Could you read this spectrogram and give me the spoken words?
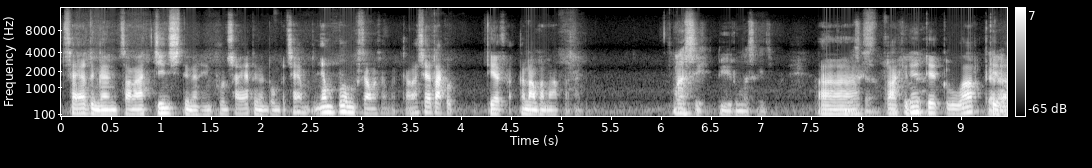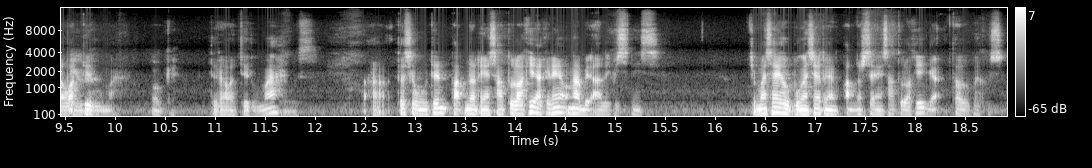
saya dengan sangat jeans dengan handphone saya dengan dompet saya nyemplung bersama-sama. Karena saya takut dia kenapa-napa kan. Masih di rumah sakit. jiwa? Uh, Sekarang. terakhirnya dia keluar Terapi dirawat di udah. rumah Oke. dirawat di rumah Bagus. Uh, terus kemudian partner yang satu lagi akhirnya mengambil alih bisnis cuma saya hubungan saya dengan partner saya yang satu lagi nggak terlalu bagus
